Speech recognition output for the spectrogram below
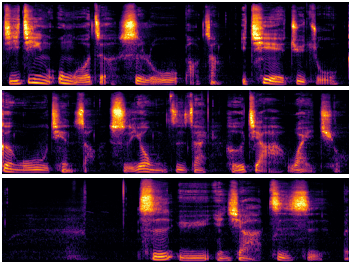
极尽问我者，是如宝藏，一切具足，更无欠少，使用自在，何假外求？思于言下，自是本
